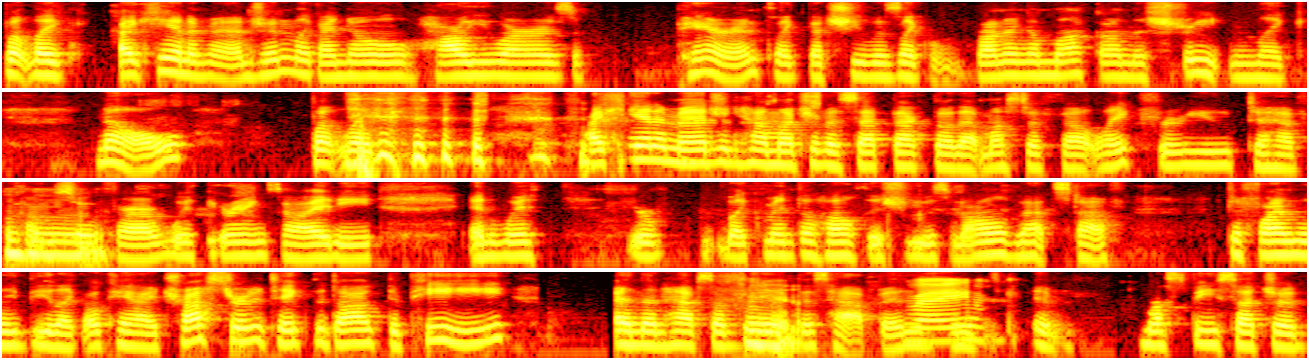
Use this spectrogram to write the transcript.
But like I can't imagine. Like I know how you are as a parent, like that she was like running amok on the street and like no. But like I can't imagine how much of a setback though that must have felt like for you to have come so Mhm. far with your anxiety and with your like mental health issues and all of that stuff to finally be like, okay, I trust her to take the dog to pee and then have something Yeah. like this happen. Right. It, it must be such a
